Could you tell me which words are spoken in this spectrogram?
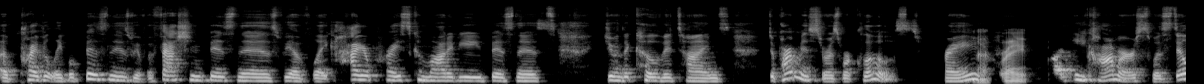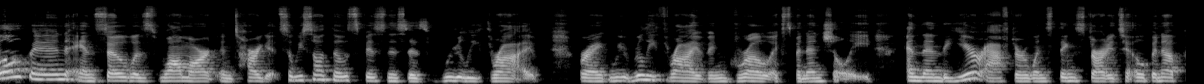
a, private label business, we have a fashion business, we have like higher price commodity business during the COVID times, department stores were closed, right? Right e-commerce was still open and so was Walmart and Target. So we saw those businesses really thrive, right? We really thrive and grow exponentially. And then the year after, when things started to open up,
